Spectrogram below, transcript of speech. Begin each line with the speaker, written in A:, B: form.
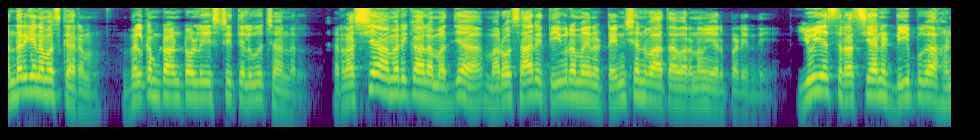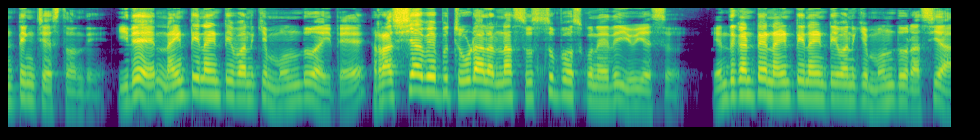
A: అందరికీ నమస్కారం. Welcome to untold history Telugu channel. Russia అమెరికాల మధ్య మరోసారి తీవ్రమైన టెన్షన్ వాతావరణం ఏర్పడింది. యుఎస్ రష్యాని డీప్గా హంటింగ్ చేస్తోంది. ఇదే నైన్టీన్ నైన్టీ వన్కి ముందు అయితే రష్యా వైపు చూడాలన్నా సుస్సు పోసుకునేది యుఎస్. ఎందుకంటే నైన్టీన్ నైన్టీ వన్కి ముందు రష్యా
